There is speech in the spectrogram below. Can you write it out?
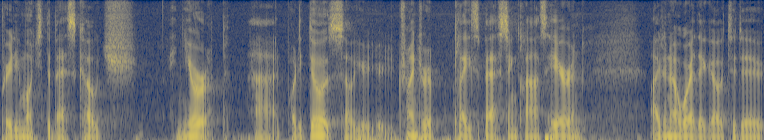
pretty much the best coach in Europe at what he does. So you're, you're trying to replace best in class here, and I don't know where they go to do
